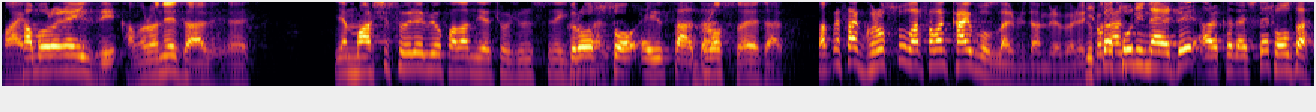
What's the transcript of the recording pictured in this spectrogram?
Vay. Camoranesi, Camoranese abi evet. De marşı söylemiyor falan diye çocuğun üstüne gidiyorlar. Grosso en sağda. Grosso evet abi. Bak mesela Grosso'lar falan kayboldular birdenbire böyle. Luca Toni nerede arkadaşlar? solda.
